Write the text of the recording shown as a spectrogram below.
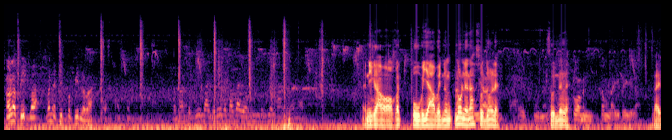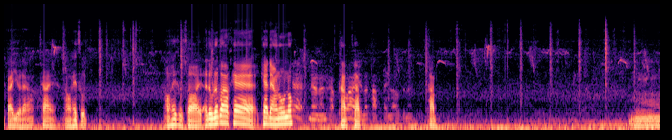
เอาล้วปิดวะวันอาทิตย์ปิดหรอวะอั นนี้ก็เอาออกก็ปูไปยาวไปนู่นเลยนะสุดนู่นเลย ไอ้ปูนนะสุดนั่นเลยเพราะว่ามันต้องไหลไปอยู่แล้วไหลไปอยู่แล้ว ใช่ เอาให้สุด เอาให้สุดซอยไอ้ตรงนั้นก็แค่แค่แนวนู้นเนาะ แค่แนวนั้นครับครับเพาะว่าครับเห็นแล้วตัดแต่งเราตรงนั้นครับ อืม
